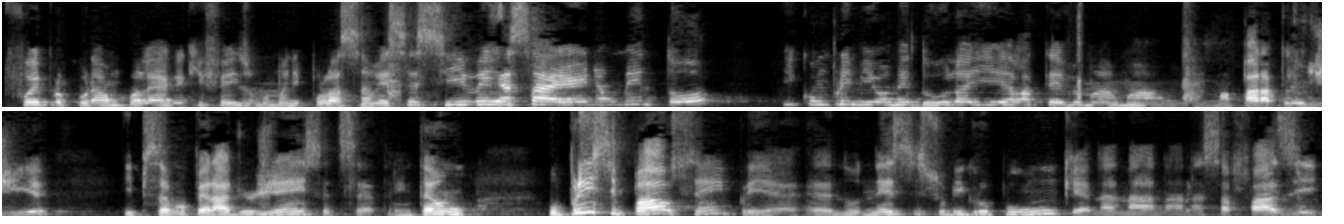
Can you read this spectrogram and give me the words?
foi procurar um colega que fez uma manipulação excessiva e essa hérnia aumentou e comprimiu a medula e ela teve uma, uma, uma paraplegia e precisamos operar de urgência, etc. Então, o principal sempre é, é no, nesse subgrupo 1, que é na, na, nessa fase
